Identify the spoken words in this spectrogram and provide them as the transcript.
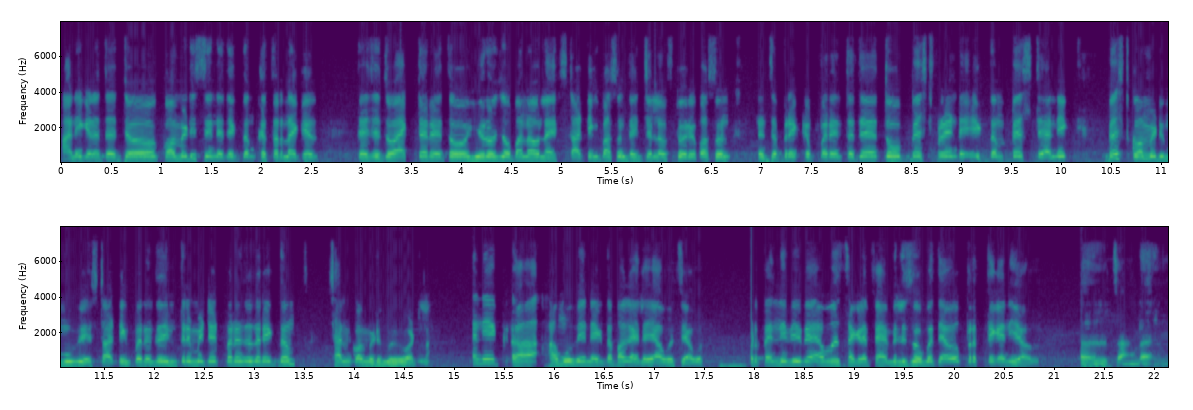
आणि ना, त्यात जो कॉमेडी सीन आहेत एकदम खतरनाक आहेत. त्याचे जो ऍक्टर आहे तो हिरो जो बनवलाय स्टार्टिंगपासून त्यांच्या लव्ह स्टोरी पासून त्यांचं ब्रेकअप पर्यंत जे तो बेस्ट फ्रेंड आहे. एकदम बेस्ट आहे. आणि बेस्ट कॉमेडी मूवी आहे स्टार्टिंग पर्यंत. इंटरमिडिएट पर्यंत तर एकदम छान कॉमेडी मूवी वाटला. आणि एक हा मूवी आहे ना एकदा बघायला यावंच यावं. त्यांनी बी यावं सगळ्या फॅमिली सोबत यावं प्रत्येकाने यावं. चांगला आहे.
